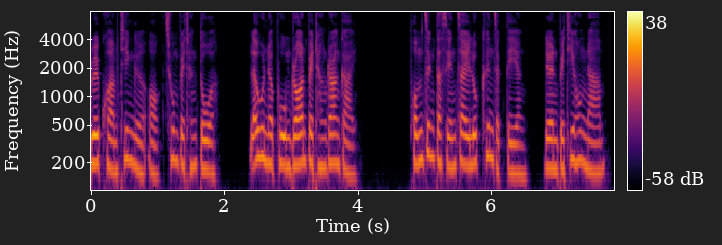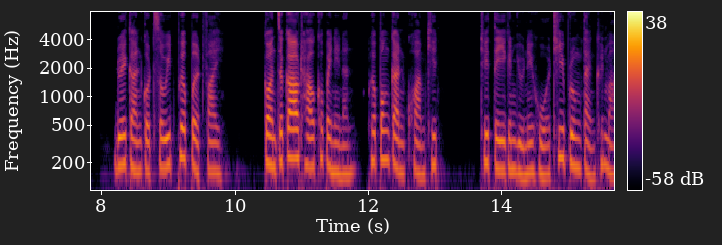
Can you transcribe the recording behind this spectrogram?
ด้วยความที่เหงื่อออกชุ่มไปทั้งตัว และอุณหภูมิร้อนไปทั้งร่างกาย ผมจึงตัดสินใจลุกขึ้นจากเตียง เดินไปที่ห้องน้ำด้วยการกดสวิตช์เพื่อเปิดไฟ ก่อนจะก้าวเท้าเข้าไปในนั้น เพื่อป้องกันความคิด ที่ตีกันอยู่ในหัวที่ปรุงแต่งขึ้นมา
